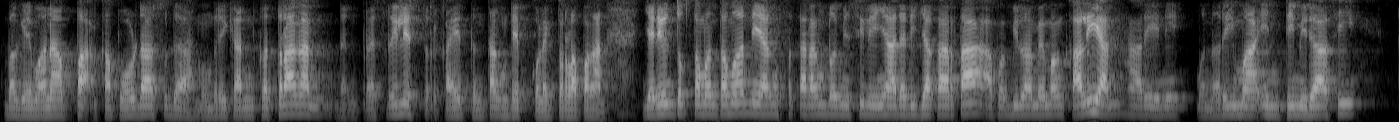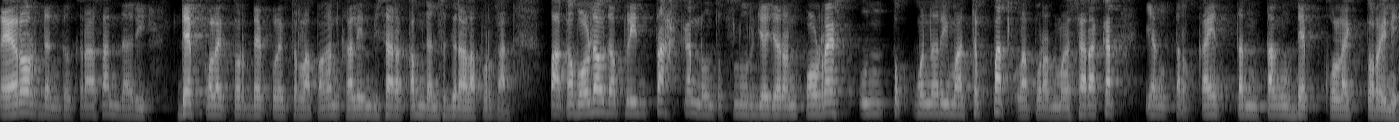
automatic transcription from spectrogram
bagaimana Pak Kapolda sudah memberikan keterangan dan press release terkait tentang debt kolektor lapangan. Jadi untuk teman-teman yang sekarang domisilinya ada di Jakarta, apabila memang kalian hari ini menerima intimidasi, teror dan kekerasan dari debt kolektor debt kolektor lapangan, kalian bisa rekam dan segera laporkan. Pak Kapolda sudah perintahkan untuk seluruh jajaran Polres untuk menerima cepat laporan masyarakat yang terkait tentang debt kolektor ini.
